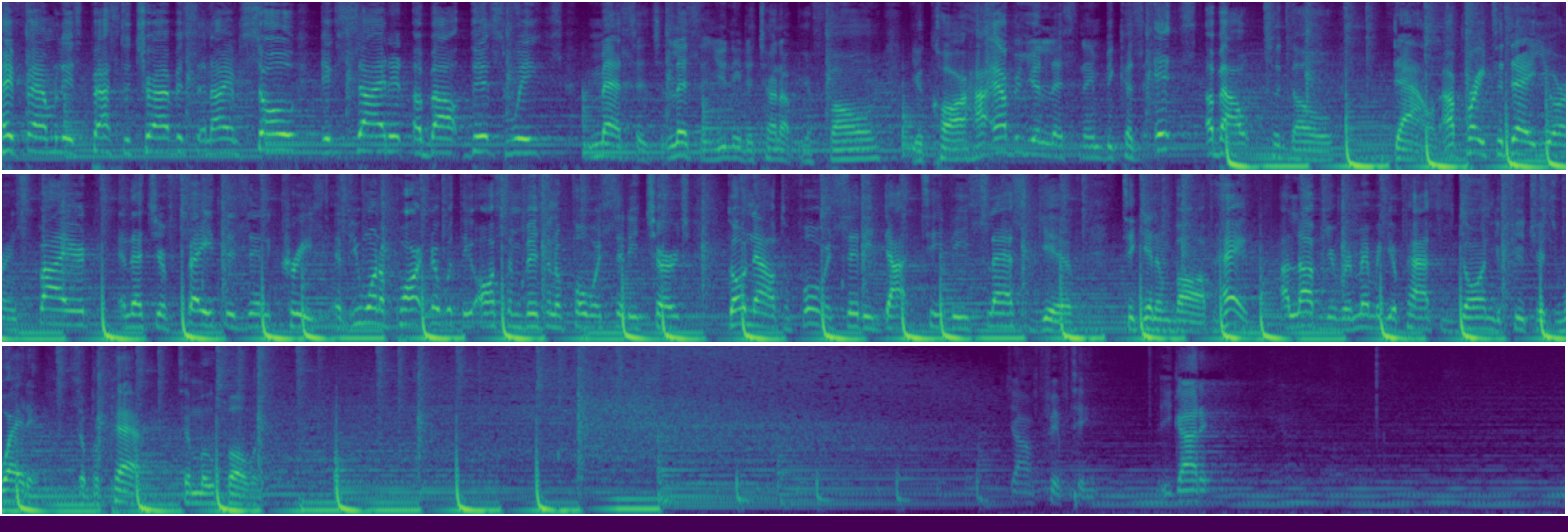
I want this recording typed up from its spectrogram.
Hey, family, it's Pastor Travis, and I am so excited about this week's message. Listen, you need to turn up your phone, your car, however you're listening, because it's about to go down. I pray today you are inspired and that your faith is increased. If you want to partner with the awesome vision of Forward City Church, go now to forwardcity.tv slash give to get involved. Hey, I love you. Remember, your past is gone, your future is waiting. So prepare to move forward. 15. You got it?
